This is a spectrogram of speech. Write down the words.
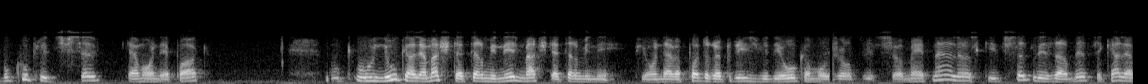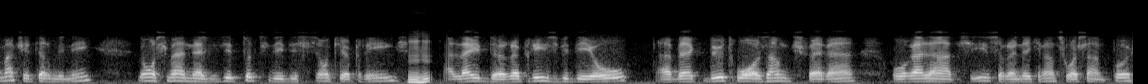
beaucoup plus difficile qu'à mon époque, où, nous, quand le match était terminé, le match était terminé. Puis on n'avait pas de reprise vidéo comme aujourd'hui. Maintenant, là, ce qui est difficile pour les arbitres, c'est quand le match est terminé, là, on se met à analyser toutes les décisions qu'il a prises mm-hmm. à l'aide de reprises vidéo, avec deux, trois angles différents au ralenti sur un écran de 60 pouces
